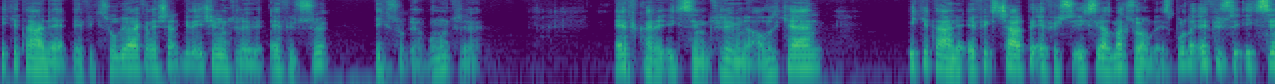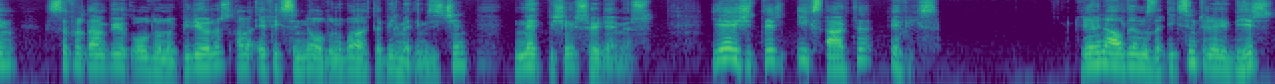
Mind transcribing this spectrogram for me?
2 tane fx oluyor arkadaşlar. Bir de içinin türevi f üssü x oluyor. Bunun türevi. f kare x'in türevini alırken 2 tane fx çarpı f üssü x yazmak zorundayız. Burada f üssü x'in sıfırdan büyük olduğunu biliyoruz ama fx'in ne olduğunu bu aralıkta bilmediğimiz için net bir şey söyleyemiyoruz. y eşittir x artı fx. Türevini aldığımızda x'in türevi 1,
